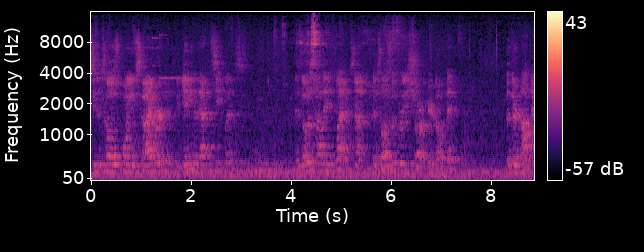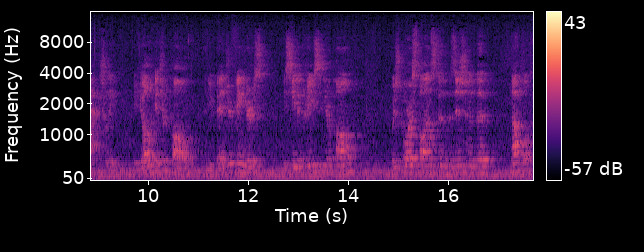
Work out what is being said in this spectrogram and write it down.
See the toes pointing skyward at the beginning of that sequence? And notice how they flex. Now, the toes look really short here, don't they? But they're not actually. If you all look at your palm and you bend your fingers, you see the crease in your palm, which corresponds to the position of the knuckle.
